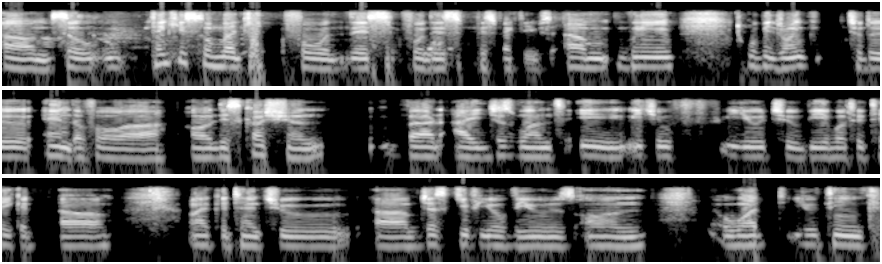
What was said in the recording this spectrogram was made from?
Um, so thank you so much for this for these perspectives. Um, we will be drawing to the end of our our discussion, but I just want each of you to be able to take a uh, like a turn to um, just give your views on what you think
